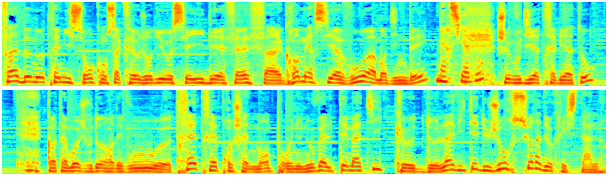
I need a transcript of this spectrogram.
Fin de notre émission consacrée aujourd'hui au CIDFF. Un grand merci à vous, Amandine B. Merci à vous. Je vous dis à très bientôt. Quant à moi, je vous donne rendez-vous euh, très très prochainement pour une nouvelle thématique de l'invité du jour sur Radio Cristal.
